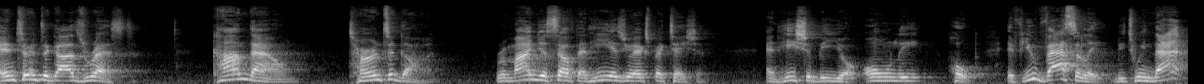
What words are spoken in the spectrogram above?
Enter into God's rest. Calm down, turn to God, remind yourself that He is your expectation and He should be your only hope. If you vacillate between that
